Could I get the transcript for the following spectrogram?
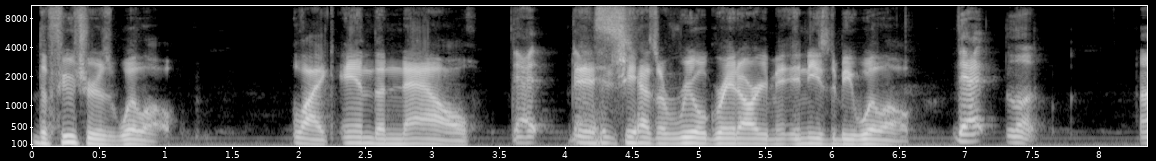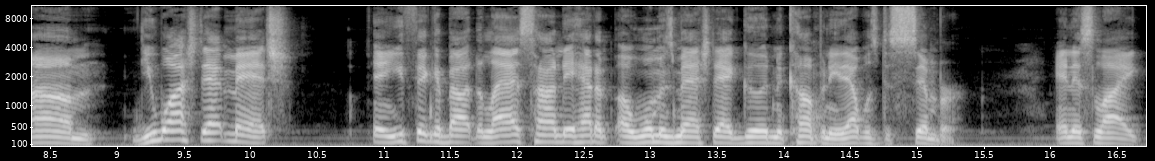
The future is Willow. Like in the now, That eh, she has a real great argument. It needs to be Willow. that look. Um, you watch that match, and you think about the last time they had a, a women's match that good in the company. That was December, and it's like,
